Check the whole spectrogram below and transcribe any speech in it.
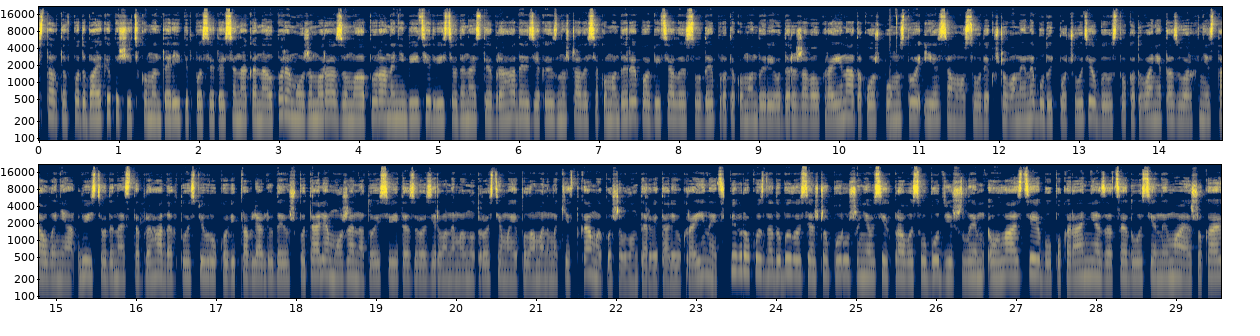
ставте вподобайки, пишіть коментарі, підписуйтеся на канал. Переможемо разом. Поранені бійці 211-ї бригади, з яких знущалися командири, пообіцяли суди проти командирів держава Україна, а також помсту і самосуд, якщо вони не будуть почуті, вбивство, катування та зверхні ставлення. 211-та бригада, хто з півроку відправляв людей у шпиталі, може на той світ з розірваними внутростями і поламаними кістками. Пише волонтер Віталій Українець. Півроку знадобилося, щоб порушення всіх прав і свобод дійшли огласці, бо покарання за це досі немає. Шукають,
